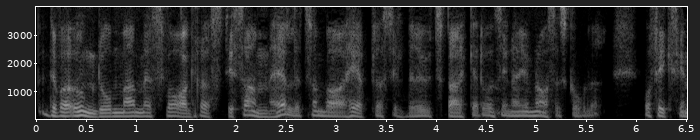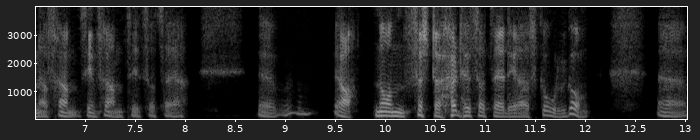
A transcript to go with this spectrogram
det var ungdomar med svag röst i samhället som bara helt plötsligt blev utsparkade från sina gymnasieskolor och fick sina fram, sin framtid, så att säga. Eh, ja, någon förstörde så att säga deras skolgång. Eh,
